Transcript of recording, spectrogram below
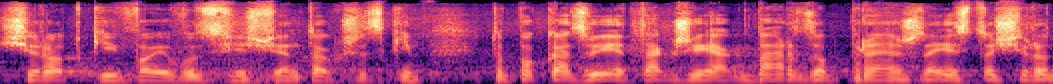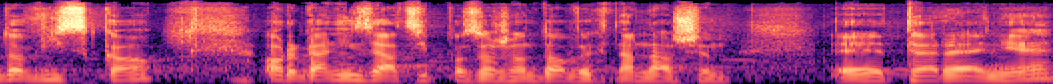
środki w województwie świętokrzyskim. To pokazuje także, jak bardzo prężne jest to środowisko organizacji pozarządowych na naszym terenie.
